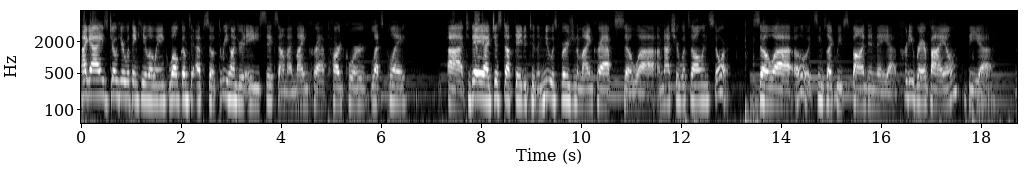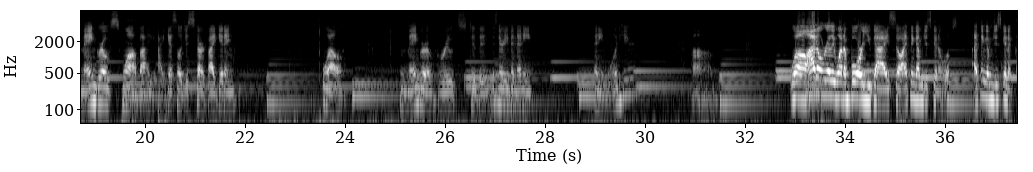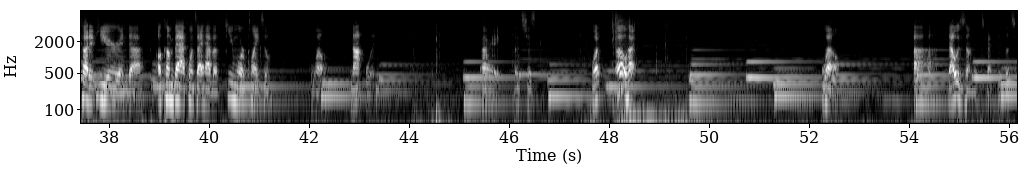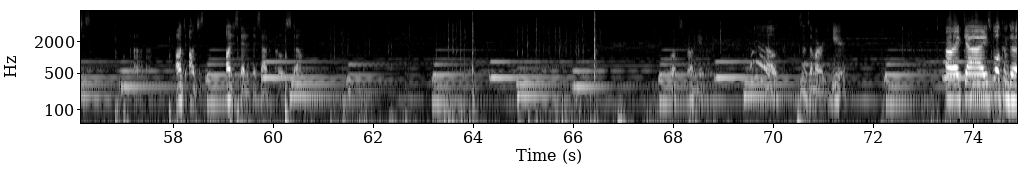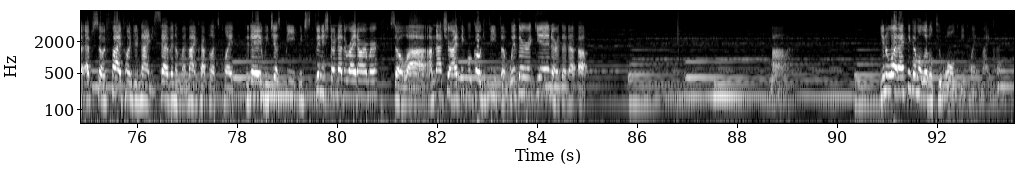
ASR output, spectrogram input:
Hi guys, Joe here with Ankylo Inc. Welcome to episode 386 on my Minecraft Hardcore Let's Play. Uh, today I just updated to the newest version of Minecraft, so uh, I'm not sure what's all in store. So, uh, oh, it seems like we've spawned in a uh, pretty rare biome, the uh, mangrove swamp. I, I guess I'll just start by getting, well, mangrove roots. Did the, is there even any any wood here? Um, well, I don't really want to bore you guys, so I think I'm just gonna, whoops, I think I'm just gonna cut it here, and uh, I'll come back once I have a few more planks of, well, not wood. Alright, let's just, what? Oh, hi. Well, uh, that was unexpected. Let's just, uh, I'll, I'll just I'll just edit this out in post. Um, whoops, wrong game mode. Well, since I'm already here. Alright guys, welcome to episode 597 of my Minecraft Let's Play. Today we just beat, we just finished our netherite armor, so uh, I'm not sure, I think we'll go defeat the Wither again, or the, uh, uh, you know what? I think I'm a little too old to be playing Minecraft.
